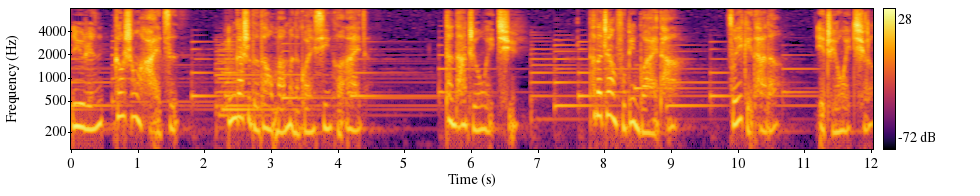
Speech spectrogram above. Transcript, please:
女人刚生了孩子，应该是得到满满的关心和爱的，但她只有委屈。她的丈夫并不爱她，所以给她的也只有委屈了。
